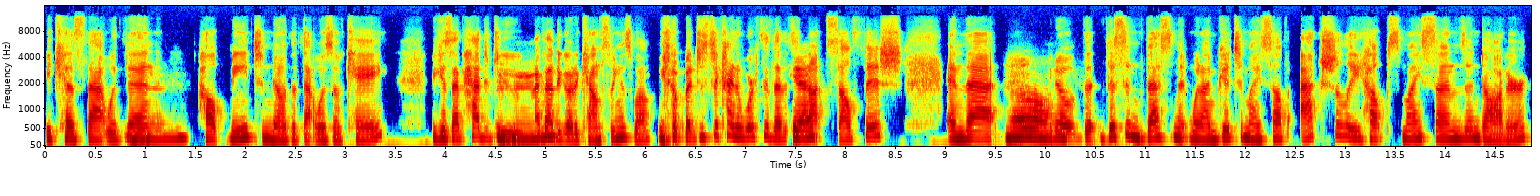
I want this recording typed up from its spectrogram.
because that would then mm-hmm. help me to know that that was okay because i've had to do mm-hmm. i've had mm-hmm. to go to counseling as well you know but just to kind of work through that it's yeah. not selfish and that no. you know that this investment when i'm good to myself actually helps my sons and daughter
